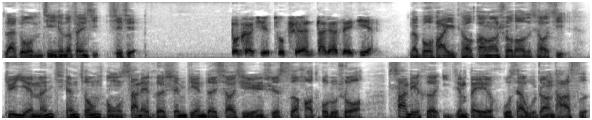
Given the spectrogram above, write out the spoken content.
来给我们进行的分析，谢谢。不客气，主持人，大家再见。来播发一条刚刚收到的消息，据也门前总统萨列赫身边的消息人士四号透露说，萨列赫已经被胡塞武装打死。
